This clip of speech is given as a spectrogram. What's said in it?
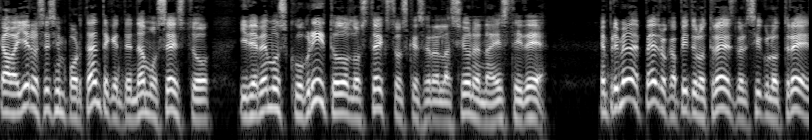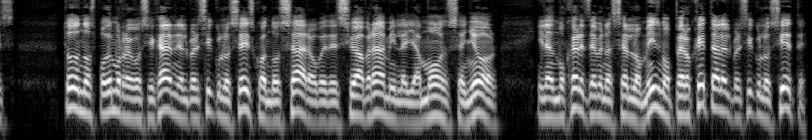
Caballeros, es importante que entendamos esto y debemos cubrir todos los textos que se relacionan a esta idea. En 1 de Pedro capítulo 3, versículo 3, todos nos podemos regocijar en el versículo 6 cuando Sara obedeció a Abraham y le llamó Señor, y las mujeres deben hacer lo mismo. Pero ¿qué tal el versículo 7?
